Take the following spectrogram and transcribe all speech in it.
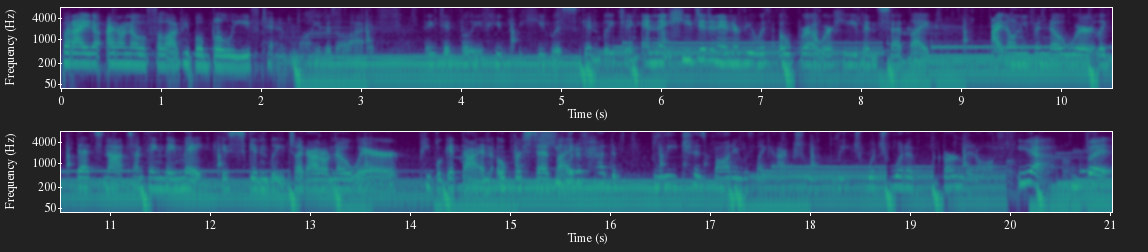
but I I don't know if a lot of people believed him while he was alive. They did believe he he was skin bleaching, and that he did an interview with Oprah where he even said like, I don't even know where like that's not something they make is skin bleach. Like I don't know where people get that. And Oprah said like he like, would have had to bleach his body with like actual bleach, which would have burned it off. Yeah, but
